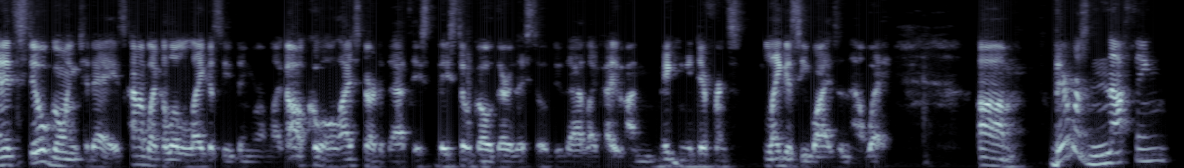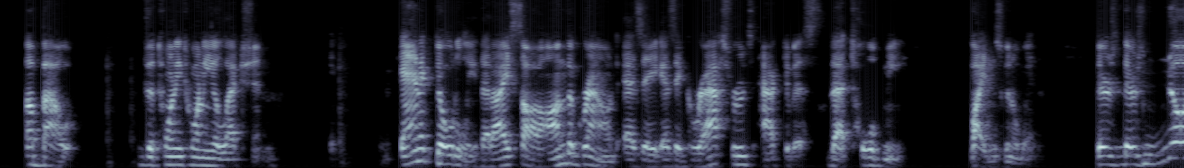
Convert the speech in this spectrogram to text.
And it's still going today. It's kind of like a little legacy thing where I'm like, oh, cool. I started that. They, they still go there. They still do that. Like I, I'm making a difference legacy wise in that way. Um, there was nothing about the 2020 election anecdotally that I saw on the ground as a as a grassroots activist that told me Biden's going to win. There's there's no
